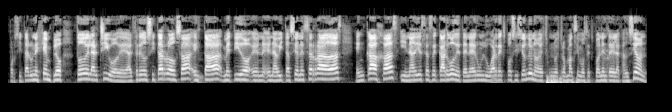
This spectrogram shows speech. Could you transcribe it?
por, citar un ejemplo, todo el archivo de Alfredo Citarrosa está metido en, en, habitaciones cerradas, en cajas y nadie se hace cargo de tener un lugar de exposición de uno de nuestros máximos exponentes de la canción.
